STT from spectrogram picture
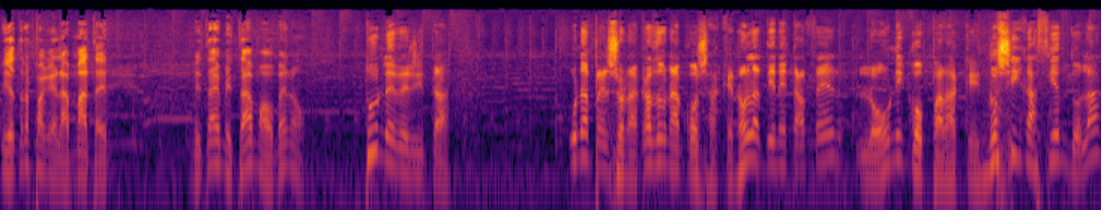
y otras para que las maten. Mitad y mitad, más o menos. Tú necesitas una persona que hace una cosa que no la tiene que hacer, lo único para que no siga haciéndola.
